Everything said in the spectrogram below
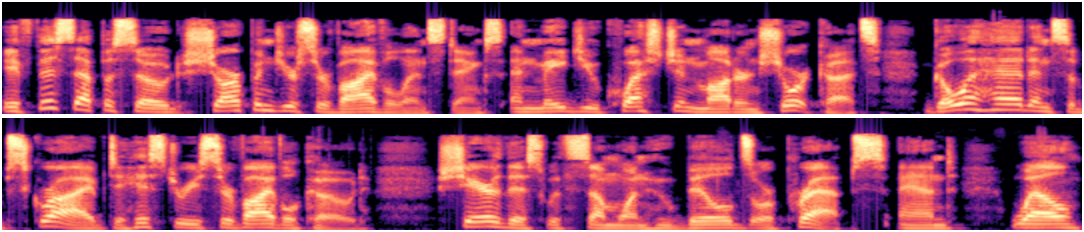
If this episode sharpened your survival instincts and made you question modern shortcuts, go ahead and subscribe to History's Survival Code. Share this with someone who builds or preps, and, well,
